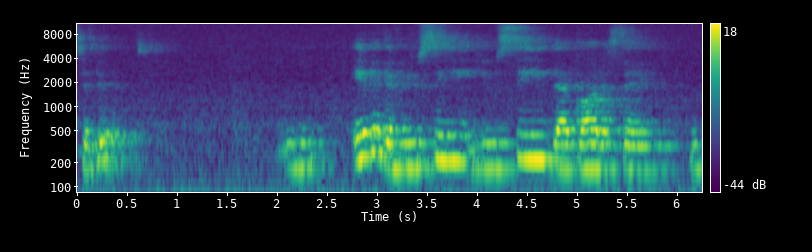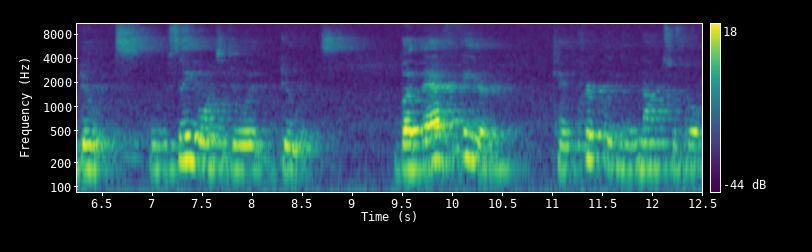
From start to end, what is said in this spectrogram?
to do it? Mhm. Even if you see you see that God is saying, do it. When you say you want to do it, do it. But that fear can cripple you not to go.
